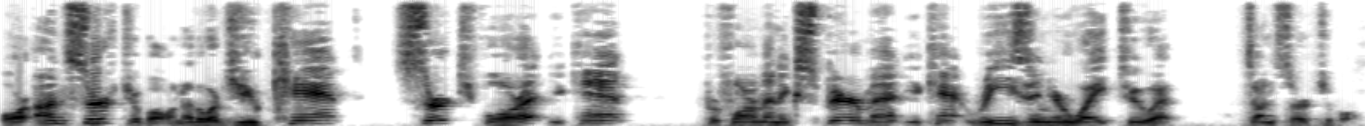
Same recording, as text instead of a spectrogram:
or unsearchable. In other words, you can't search for it. You can't perform an experiment. You can't reason your way to it. It's unsearchable.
